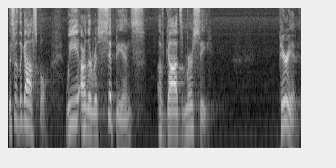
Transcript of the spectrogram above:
This is the gospel. We are the recipients of God's mercy, period.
